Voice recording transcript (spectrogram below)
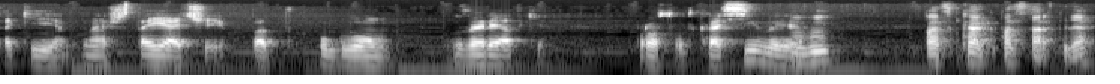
такие, знаешь, стоячие под углом зарядки. Просто вот красивые. Угу. Под, как подставки, да?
